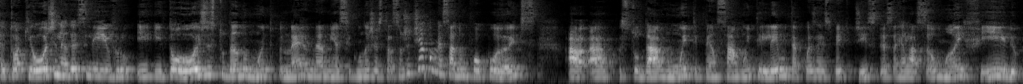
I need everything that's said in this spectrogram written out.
eu tô aqui hoje lendo esse livro e, e tô hoje estudando muito, né, na minha segunda gestação. Já tinha começado um pouco antes a, a estudar muito e pensar muito e ler muita coisa a respeito disso, dessa relação mãe-filho,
